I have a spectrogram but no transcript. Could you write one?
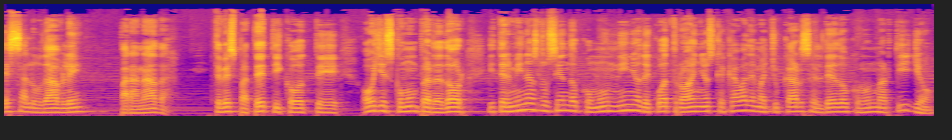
¿Es saludable? Para nada te ves patético, te oyes como un perdedor y terminas luciendo como un niño de 4 años que acaba de machucarse el dedo con un martillo.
